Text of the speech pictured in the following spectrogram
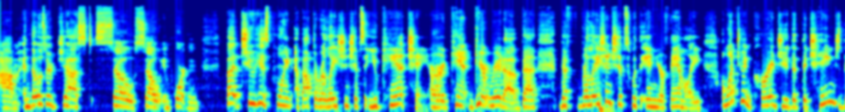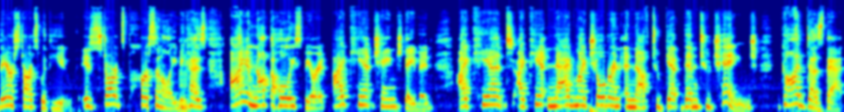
Um, and those are just so so important but to his point about the relationships that you can't change or can't get rid of, the, the relationships within your family, I want to encourage you that the change there starts with you. It starts personally hmm. because I am not the Holy Spirit. I can't change David. I can't I can't nag my children enough to get them to change. God does that.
